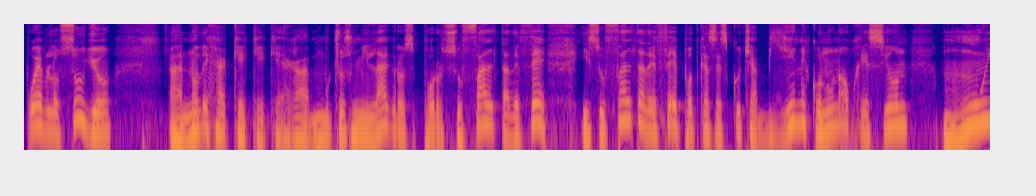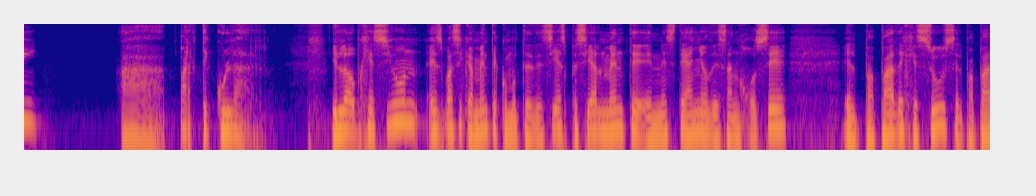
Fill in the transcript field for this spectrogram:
pueblo suyo, Ah, no deja que, haga muchos milagros por su falta de fe. Y su falta de fe, podcast escucha, viene con una objeción muy ah, particular. Y la objeción es básicamente, como te decía, especialmente en este año de San José, el papá de Jesús, el papá,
